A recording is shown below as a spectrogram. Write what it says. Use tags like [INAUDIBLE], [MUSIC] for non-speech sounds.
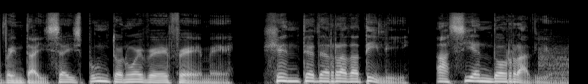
96.9 FM. Gente de Radatili, haciendo radio.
